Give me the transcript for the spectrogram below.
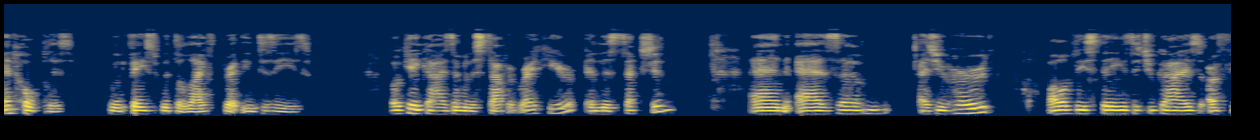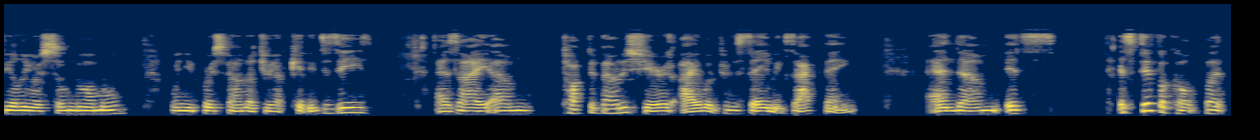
and hopeless when faced with the life-threatening disease. Okay, guys, I'm going to stop it right here in this section. And as um, as you heard, all of these things that you guys are feeling are so normal when you first found out you have kidney disease. As I um, talked about and shared, I went through the same exact thing, and um, it's it's difficult, but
